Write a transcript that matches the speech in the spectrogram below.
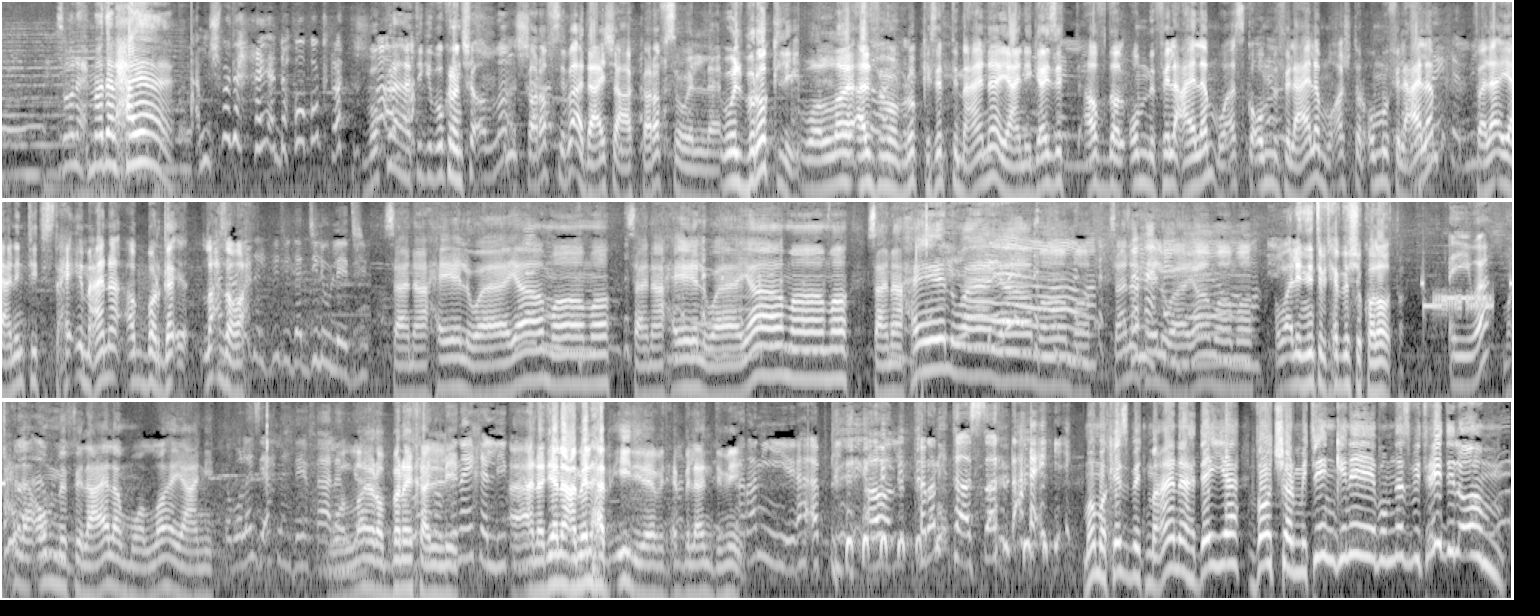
صالح مدى الحياة. مش الحقيقة ده هو بكرة إن شاء بكرة الله. هتيجي بكرة إن شاء الله. الكرفس بقى ده عايشة على الكرفس وال... والبروكلي. والله ألف مبروك كسبت معانا. يعني جايزة أفضل أم في العالم وأذكى أم في العالم وأشطر أم في العالم. فلا يعني انت تستحقي معانا أكبر جاي... لحظة واحدة. الفيديو ده اديه لاولادي سنة حلوة يا ماما. سنة حلوة يا ماما. سنة حلوة يا ماما. سنة حلوة يا ماما. هو قال إن انت بتحبي الشوكولاتة. أيوه. أحلى أم في العالم والله يعني. طب والله دي أحلى هدية فعلا والله ربنا يخليك. ربنا يخليك. أنا دي أنا عاملها بإيدي ده بتحب ال handmade. تراني ابكي آه تراني تأثرت حقيقي ماما كسبت معانا هدية voucher 200 جنيه بمناسبة عيد الأم.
